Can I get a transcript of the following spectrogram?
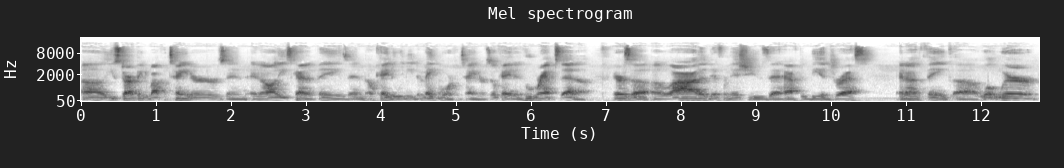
uh, you start thinking about containers and, and all these kind of things. And okay, do we need to make more containers? Okay, then who ramps that up? There's a, a lot of different issues that have to be addressed. And I think uh, what we're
